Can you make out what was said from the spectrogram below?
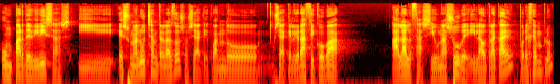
un par de divisas y es una lucha entre las dos, o sea que cuando, o sea que el gráfico va al alza si una sube y la otra cae, por ejemplo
